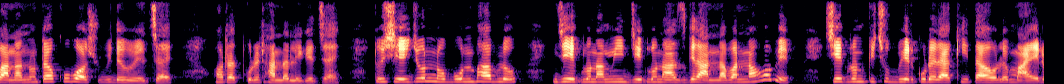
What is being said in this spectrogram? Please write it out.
বানানোটা খুব অসুবিধে হয়ে যায়, হঠাৎ করে ঠান্ডা লেগে যায়। তো সেই জন্য বোন ভাবলো যে এগুলো আমি যেগুলো আজকে রান্না বান্না হবে, সেগুলো কিছু বের করে রাখি, তাহলে মায়ের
